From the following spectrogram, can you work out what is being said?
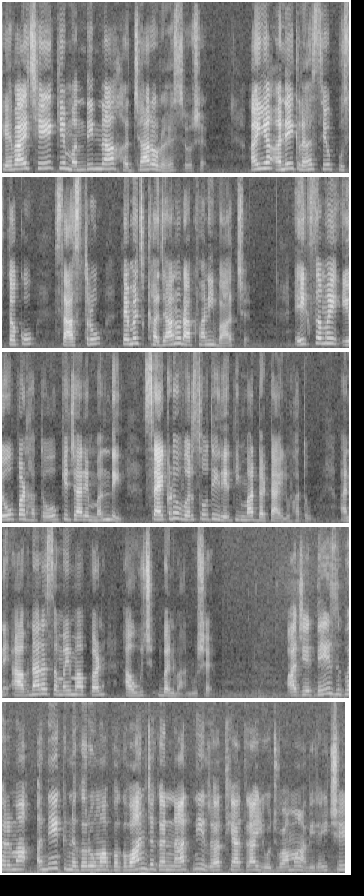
કહેવાય છે કે મંદિરના હજારો રહસ્યો છે. અહીંયા અનેક રહસ્યો, પુસ્તકો, શાસ્ત્રો તેમજ ખજાનો રાખવાની વાત છે. એક સમય એવો પણ હતો કે જ્યારે મંદિર સેંકડો વર્ષોથી રેતીમાં દટાયેલું હતું. અને આવનારા સમયમાં પણ આવું જ બનવાનું છે. આજે દેશભરમાં અનેક નગરોમાં ભગવાન જગન્નાથની રથયાત્રા યોજવામાં આવી રહી છે.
